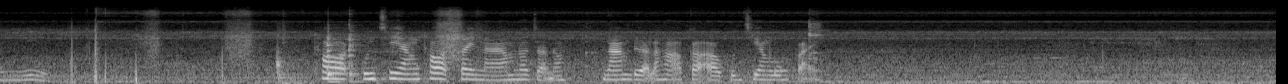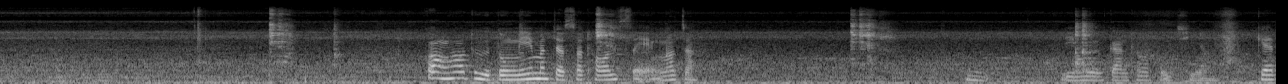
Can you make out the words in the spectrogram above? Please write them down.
นี่ทอดกุนเชียงทอดใส่น้ำเนาะจ้ะเนาะ น้ำเดือดแล้วค่ะก็เอากุนเชียงลงไป กล้องเข้าถือตรงนี้มันจะสะท้อนแสงเนาะจ้ะนี่ดีมือการทอดกุนเชียง แก๊ส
